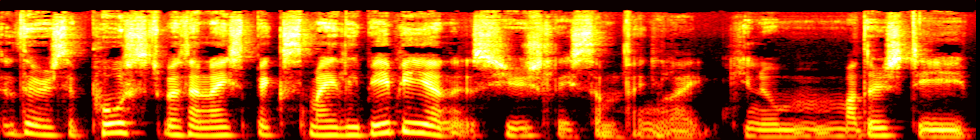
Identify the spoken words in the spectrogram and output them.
there's a post with a nice big smiley baby and it's usually something like, you know, Mother's Day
